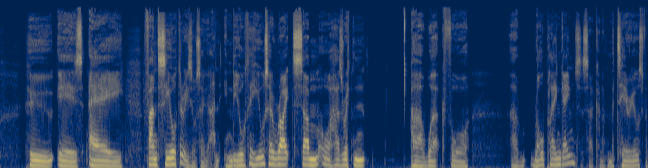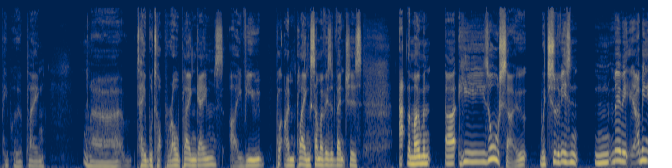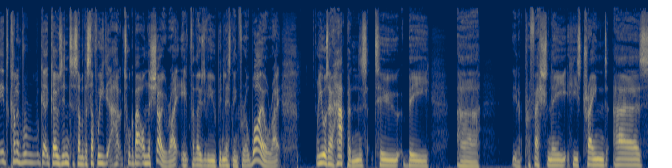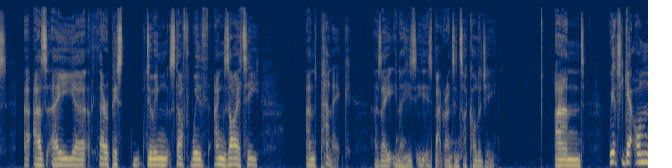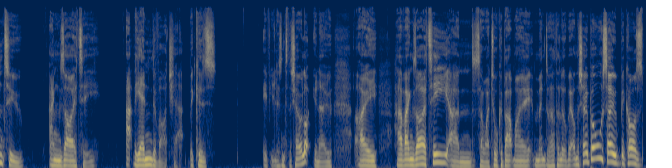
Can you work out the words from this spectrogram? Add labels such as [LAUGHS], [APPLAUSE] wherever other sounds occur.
who is a fantasy author. He's also an indie author. He also writes some or has written uh, work for uh, role playing games, so kind of materials for people who are playing uh, tabletop role playing games. I view I'm playing some of his adventures at the moment. Uh, he's also, which sort of isn't maybe i mean it kind of goes into some of the stuff we talk about on the show right? For those of you who've been listening for a while right? He also happens to be uh you know professionally he's trained as uh, as a uh, therapist doing stuff with anxiety and panic as a you know he's his background's in psychology. And we actually get on to anxiety at the end of our chat because if you listen to the show a lot, you know I have anxiety, and so I talk about my mental health a little bit on the show, but also because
